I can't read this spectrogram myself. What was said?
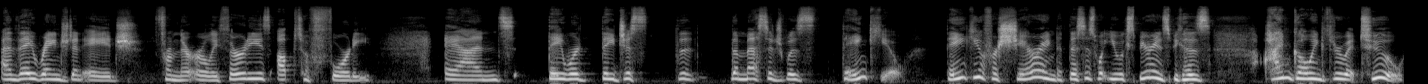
And they ranged in age from their early 30s up to 40. And they were, they just, the, the message was, Thank you. Thank you for sharing that this is what you experienced because I'm going through it too.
